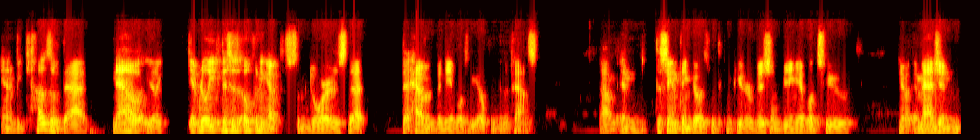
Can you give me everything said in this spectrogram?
And because of that now like it really this is opening up some doors that that haven't been able to be opened in the past um, and the same thing goes with computer vision, being able to, you know, imagine,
